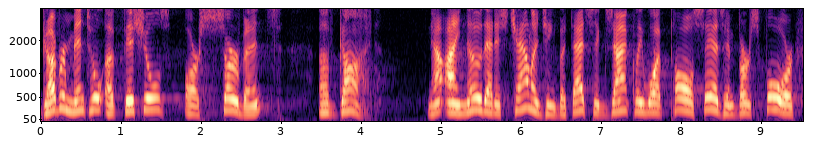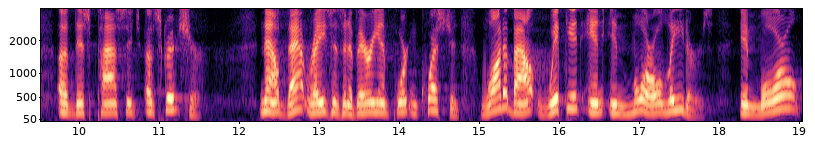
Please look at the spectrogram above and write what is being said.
governmental officials are servants of God. Now, I know that is challenging, but that's exactly what Paul says in verse 4 of this passage of Scripture. Now, that raises a very important question. What about wicked and immoral leaders? Immoral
